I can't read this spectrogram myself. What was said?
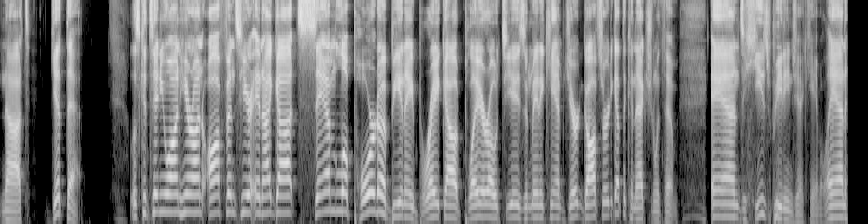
not get that. Let's continue on here on offense here, and I got Sam LaPorta being a breakout player, OTAs and minicamp. Jared Goff's already got the connection with him, and he's beating Jack Campbell, and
